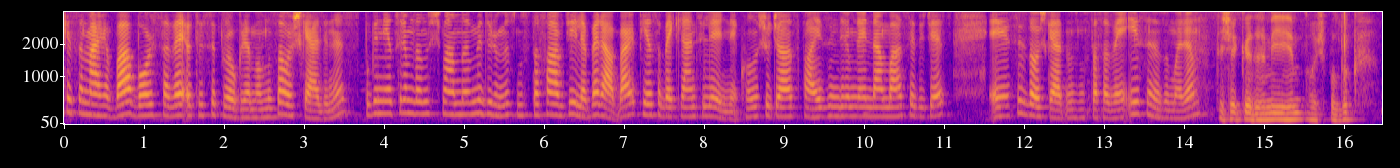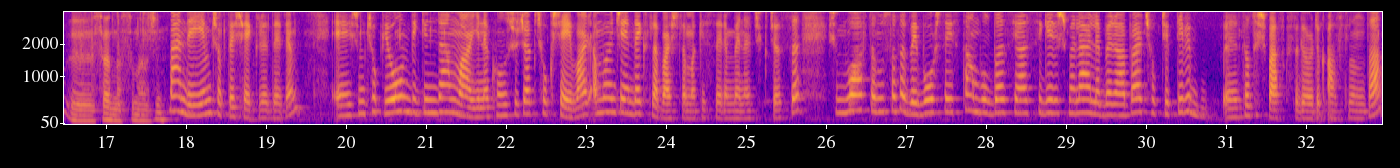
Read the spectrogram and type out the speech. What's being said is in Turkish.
Herkese merhaba. Borsa ve Ötesi programımıza hoş geldiniz. Bugün yatırım danışmanlığı müdürümüz Mustafa Avcı ile beraber piyasa beklentilerini konuşacağız. Faiz indirimlerinden bahsedeceğiz. Ee, siz de hoş geldiniz Mustafa Bey. İyisiniz umarım. Teşekkür ederim. İyiyim. Hoş bulduk. Ee, sen nasılsın Arjun? Ben de iyiyim. Çok teşekkür ederim. Ee, şimdi çok yoğun bir gündem var yine konuşacak çok şey var ama önce endeksle başlamak isterim ben açıkçası. Şimdi bu hafta Mustafa Bey Borsa İstanbul'da siyasi gelişmelerle beraber çok ciddi bir e, satış baskısı gördük aslında.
